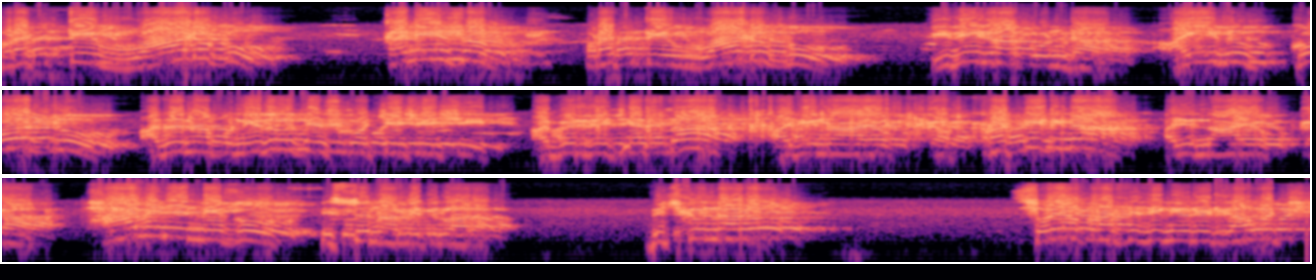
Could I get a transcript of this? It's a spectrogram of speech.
ప్రతి వాడుకు కనీసం ప్రతి వాడుకు ఇది కాకుండా ఐదు కోట్లు అదనపు నిధులు తీసుకొచ్చేసేసి అభివృద్ధి చేస్తా అది నా యొక్క ప్రతిజ్ఞ అది నా యొక్క హామీ నేను మీకు ఇస్తున్నా మిత్రులారా. బిచ్చుకుందాలో సోయా ప్రాసెసింగ్ యూనిట్ కావచ్చు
